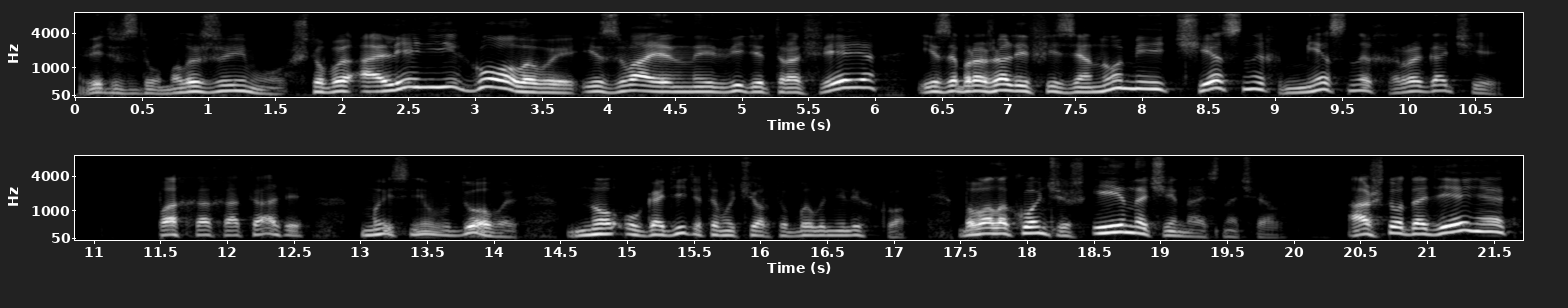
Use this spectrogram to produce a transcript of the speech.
ведь вздумалось же ему, чтобы оленьи головы, изваянные в виде трофея, изображали физиономии честных местных рогачей. Похохотали мы с ним вдоволь, но угодить этому черту было нелегко. Бывало, кончишь и начинай сначала. А что до денег,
